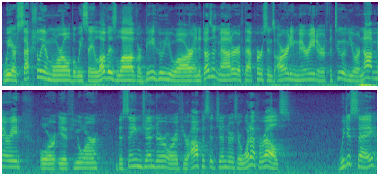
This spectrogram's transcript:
we are sexually immoral, but we say love is love or be who you are, and it doesn't matter if that person's already married or if the two of you are not married or if you're the same gender or if you're opposite genders or whatever else. We just say,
